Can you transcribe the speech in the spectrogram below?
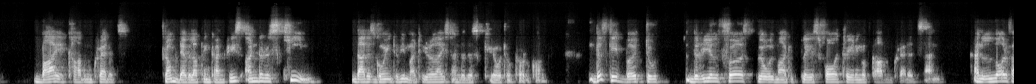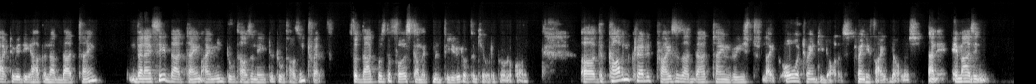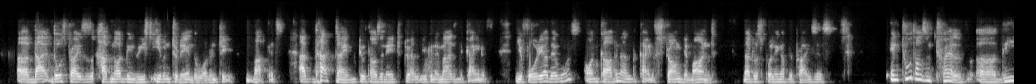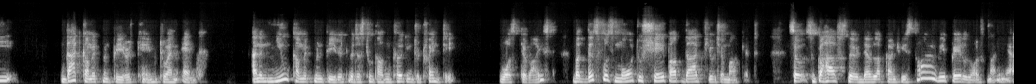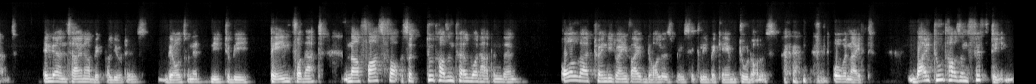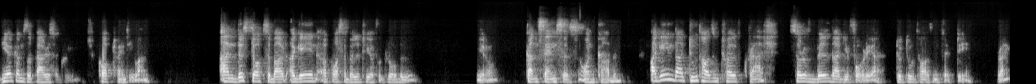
buy carbon credits from developing countries under a scheme that is going to be materialized under this Kyoto Protocol. This gave birth to the real first global marketplace for trading of carbon credits. And and a lot of activity happened at that time. When I say that time, I mean 2008 to 2012. So that was the first commitment period of the Kyoto Protocol. Uh, the carbon credit prices at that time reached like over $20, $25. And imagine uh, that those prices have not been reached even today in the voluntary markets. At that time, 2008 to 12, you can imagine the kind of euphoria there was on carbon and the kind of strong demand that was pulling up the prices. In 2012, uh, the that commitment period came to an end, and a new commitment period, which is 2013 to 20, was devised. But this was more to shape up that future market. So, so perhaps the developed countries thought oh, we paid a lot of money, and India and China are big polluters. They also need to be paying for that. Now, fast forward. So, 2012, what happened then? All that 20 $25 basically became $2 overnight. By 2015, here comes the Paris Agreement, COP21. And this talks about, again, a possibility of a global, you know, consensus on carbon. Again, that 2012 crash sort of built that euphoria to 2015, right?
